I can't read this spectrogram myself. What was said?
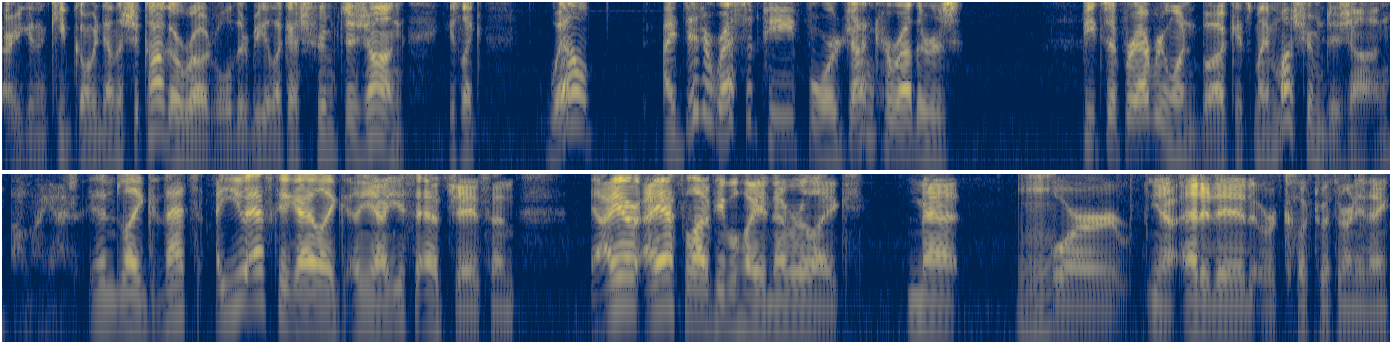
are you going to keep going down the Chicago road? Will there be like a shrimp dijon? He's like, well, I did a recipe for John Carruthers' Pizza for Everyone book. It's my mushroom dijon. Oh my gosh! And like that's you ask a guy like you know I used to ask Jason. I I asked a lot of people who I had never like met or you know edited or cooked with or anything.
